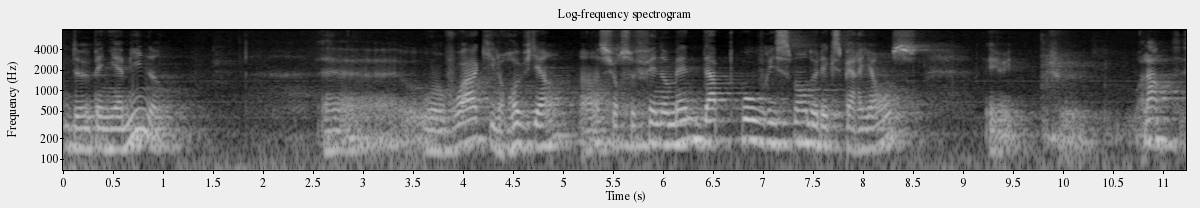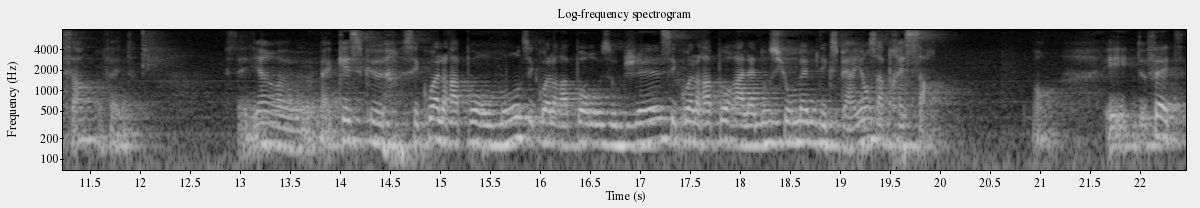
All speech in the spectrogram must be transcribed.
de Benjamin, euh, où on voit qu'il revient hein, sur ce phénomène d'appauvrissement de l'expérience. Et voilà, c'est ça en fait. C'est-à-dire, euh, bah, qu'est-ce que, c'est quoi le rapport au monde, c'est quoi le rapport aux objets, c'est quoi le rapport à la notion même d'expérience après ça? Et de fait,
